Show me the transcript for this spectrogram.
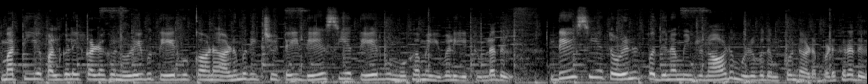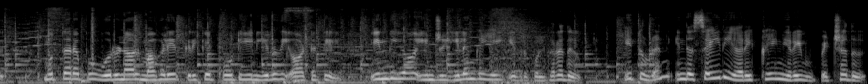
மத்திய பல்கலைக்கழக நுழைவுத் தேர்வுக்கான அனுமதிச் சீட்டை தேசிய தேர்வு முகமை வெளியிட்டுள்ளது. தேசிய தொழில்நுட்ப தினம் இன்று நாடு முழுவதும் கொண்டாடப்படுகிறது. முத்தரப்பு ஒருநாள் மகளிர் கிரிக்கெட் போட்டியின் இறுதி ஆட்டத்தில் இந்தியா இன்று இலங்கையை எதிர்கொள்கிறது. இத்துடன் இந்த செய்தி அறிக்கை நிறைவு பெற்றது.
